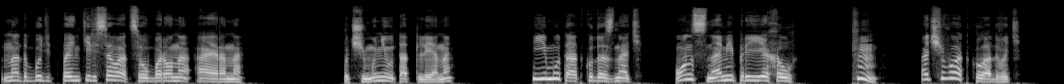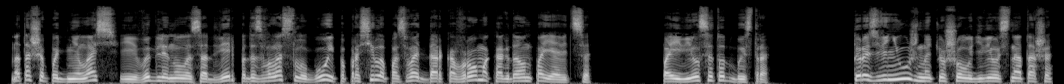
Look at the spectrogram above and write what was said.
Надо будет поинтересоваться у барона Айрона. Почему не у Татлена? Ему-то откуда знать? Он с нами приехал. Хм, а чего откладывать? Наташа поднялась и выглянула за дверь, подозвала слугу и попросила позвать Дарка Врома, когда он появится. Появился тот быстро. «Ты разве не ужинать ушел?» — удивилась Наташа.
